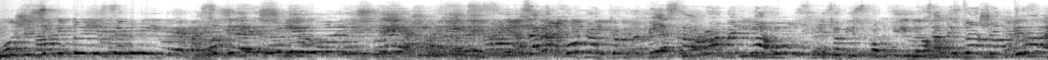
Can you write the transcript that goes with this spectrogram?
Боже, скільки тої землі треба. Скільки робиш ти? За рахунок міста робить благоустрій собі спокійно, замість того, щоб дрони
